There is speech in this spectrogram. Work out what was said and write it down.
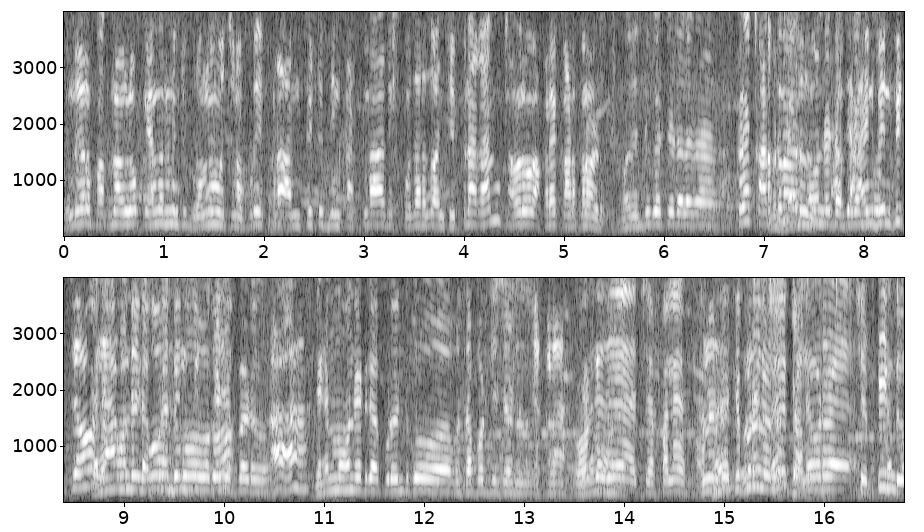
రెండు వేల పద్నాలుగులో కేంద్రం నుంచి బృందం వచ్చినప్పుడు ఇక్కడ అన్ఫిట్ దీనికి అట్లా కుదరదు అని చెప్పినా కానీ చంద్రబాబు అక్కడే కడుతున్నాడు. మరి ఎందుకు కట్టాడు అలాగా? అక్కడే కడుతున్నాడు. ఆయన బెనిఫిట్స్ చెప్పాడు? జగన్మోహన్ రెడ్డి అప్పుడు ఎందుకు సపోర్ట్ చేశాడు? చెప్పాడు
